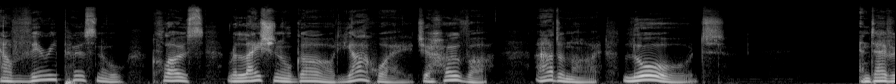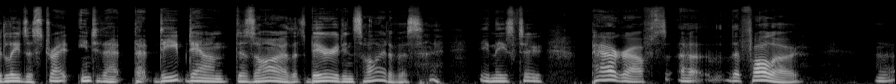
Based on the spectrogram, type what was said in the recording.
our very personal, close, relational God, Yahweh, Jehovah, Adonai, Lord. And David leads us straight into that, that deep down desire that's buried inside of us in these two paragraphs uh, that follow. Uh,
